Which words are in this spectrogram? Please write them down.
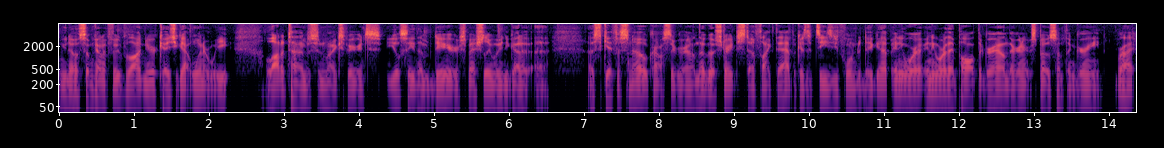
you know, some kind of food plot. In your case, you got winter wheat. A lot of times, in my experience, you'll see them deer, especially when you got a, a, a skiff of snow across the ground. They'll go straight to stuff like that because it's easy for them to dig up. Anywhere, anywhere they paw at the ground, they're going to expose something green. Right.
